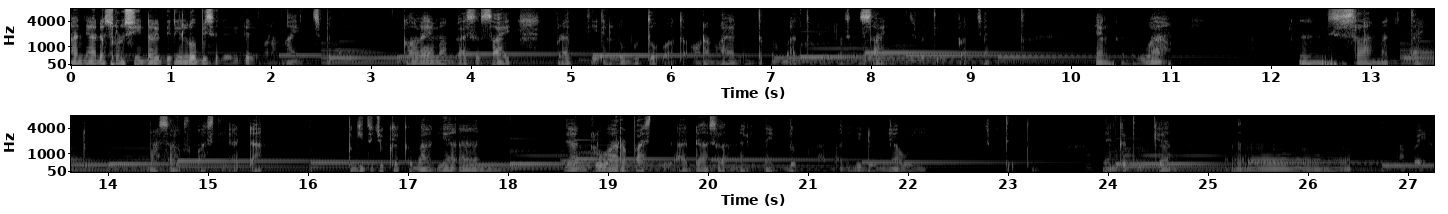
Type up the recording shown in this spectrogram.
hanya ada solusi dari diri lo bisa jadi dari orang lain. Seperti itu. Kalau emang nggak selesai berarti lo butuh orang lain untuk membantu diri lo selesai. Seperti itu aja. Yang kedua hmm, selama kita hidup masalah pasti ada. Begitu juga kebahagiaan. Dan keluar pasti ada selama kita hidup namanya di duniawi. Seperti itu. Yang ketiga eh, apa ya?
